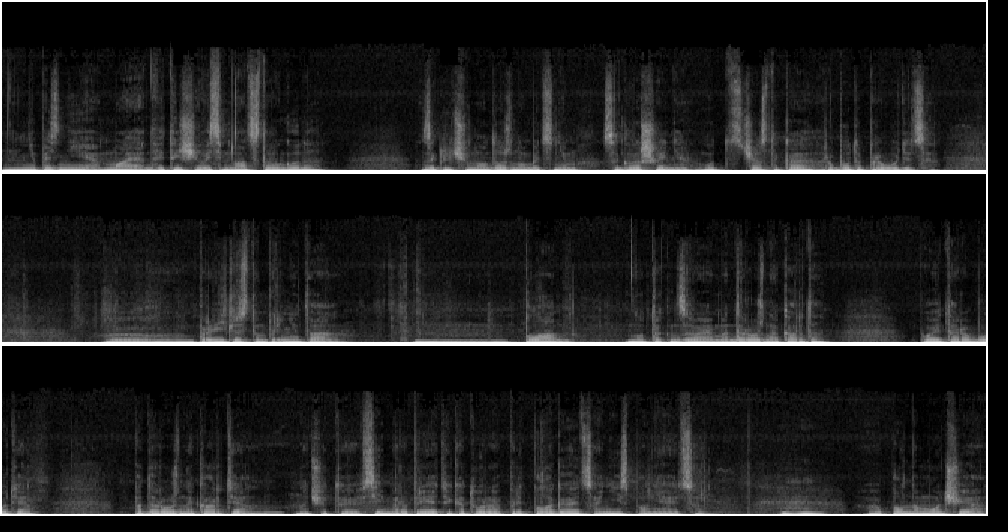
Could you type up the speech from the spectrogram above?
не позднее мая 2018 года – заключено должно быть с ним соглашение. Вот сейчас такая работа проводится. Э, правительством принята план, ну так называемая дорожная карта по этой работе. По дорожной карте, значит, э, все мероприятия, которые предполагаются, они исполняются. Угу. Полномочия,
